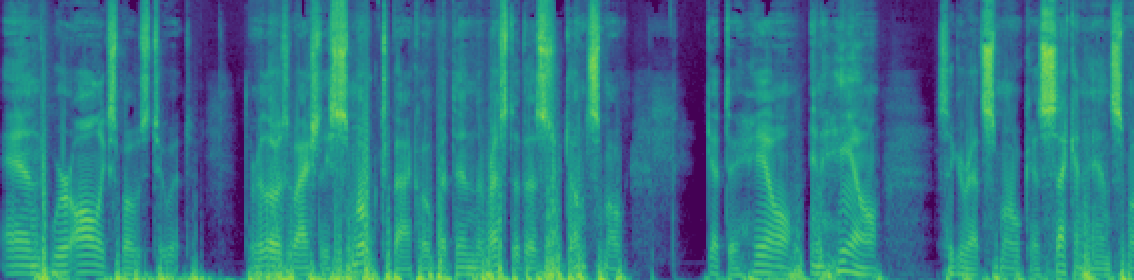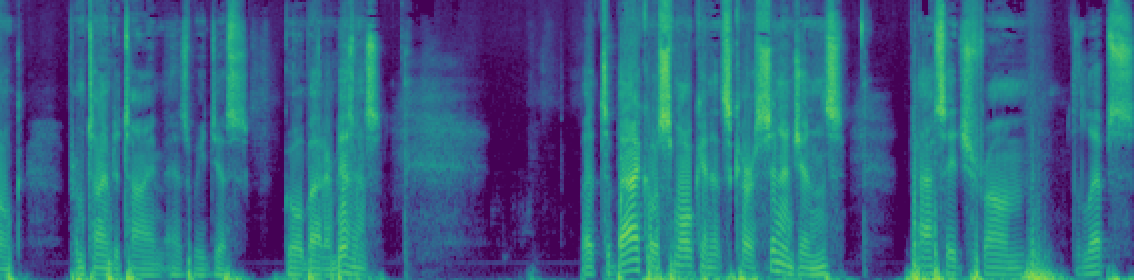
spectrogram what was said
and we're all exposed to it. There are those who actually smoke tobacco, but then the rest of us who don't smoke get to hail, inhale cigarette smoke as secondhand smoke from time to time as we just go about our business. But tobacco smoke and its carcinogens passage from the lips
